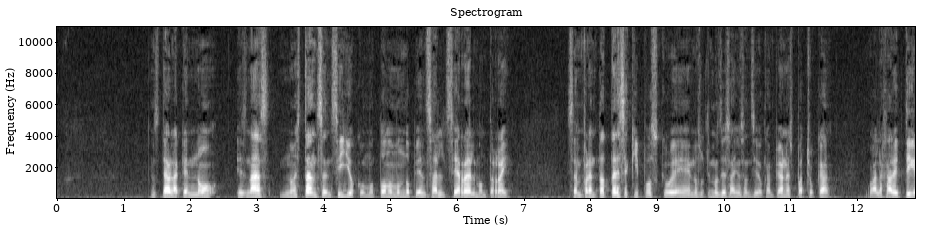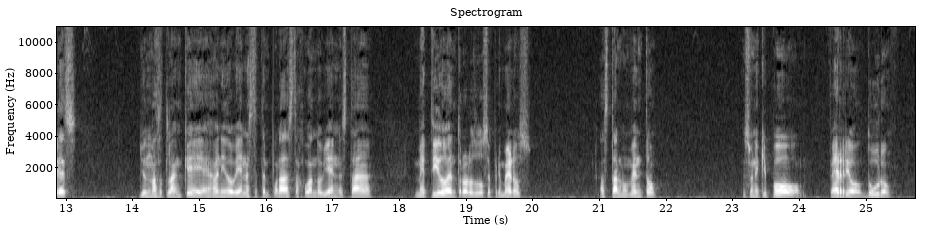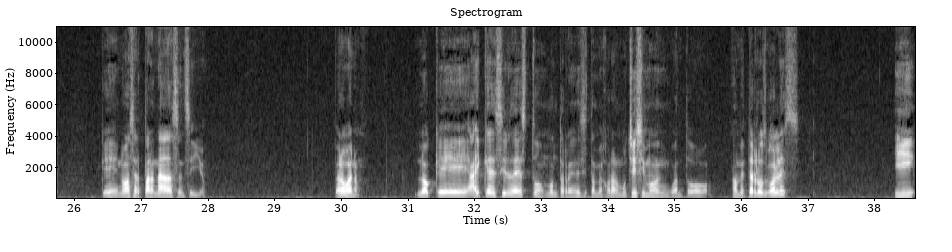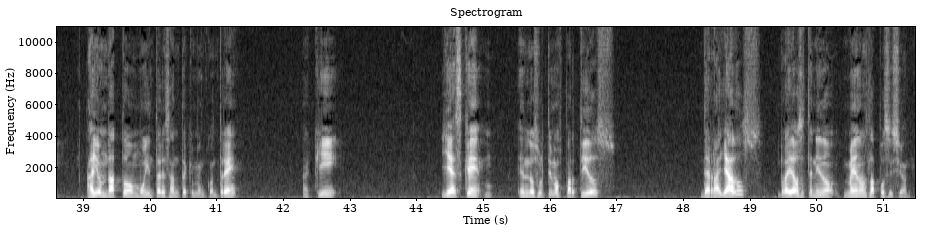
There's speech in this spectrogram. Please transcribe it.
Esto te habla que no es nada, no es tan sencillo como todo el mundo piensa el cierre del Monterrey. Se enfrenta a tres equipos que en los últimos 10 años han sido campeones, Pachuca, Guadalajara y Tigres. Y un Mazatlán que ha venido bien esta temporada, está jugando bien, está metido dentro de los 12 primeros hasta el momento. Es un equipo férreo, duro, que no va a ser para nada sencillo. Pero bueno, lo que hay que decir de esto, Monterrey necesita mejorar muchísimo en cuanto a meter los goles. Y hay un dato muy interesante que me encontré aquí. Y es que en los últimos partidos de Rayados, Rayados ha tenido menos la posición.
